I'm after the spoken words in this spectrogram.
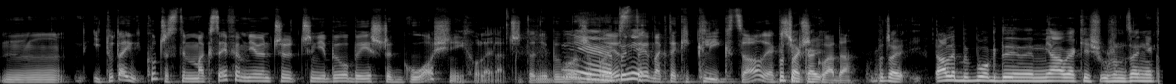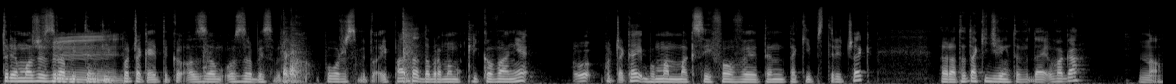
Mm, I tutaj, kurczę, z tym MagSafe'em nie wiem, czy, czy nie byłoby jeszcze głośniej, cholera, czy to nie było, Nie, że bo to jest nie- to jednak taki klik, co? Jak się Poczekaj. przykłada. Poczekaj, ale by było, gdy miał jakieś urządzenie, które może zrobić ten Hmm. klik. Poczekaj, tylko o, o, zrobię sobie tak, położę sobie tu iPada, dobra, mam klikowanie. O, poczekaj, bo mam MagSafe'owy ten taki pstryczek. Dobra, to taki dźwięk to wydaje. Uwaga. No.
